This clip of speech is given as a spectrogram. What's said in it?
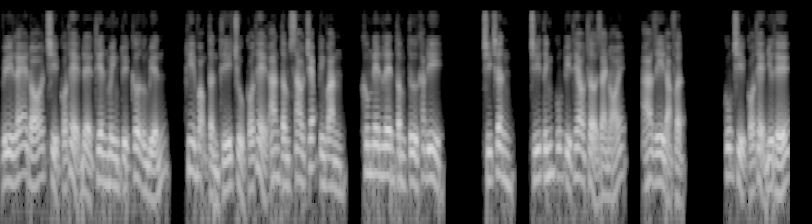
Vì lẽ đó chỉ có thể để thiên minh tùy cơ ứng biến, hy vọng tần thí chủ có thể an tâm sao chép kinh văn, không nên lên tâm tư khác đi. Trí chân trí tính cũng tùy theo thở dài nói a di đà phật. Cũng chỉ có thể như thế.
